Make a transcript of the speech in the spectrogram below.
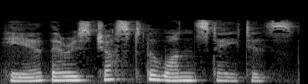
Here there is just the one status.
